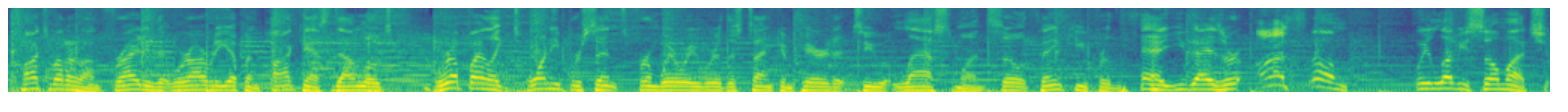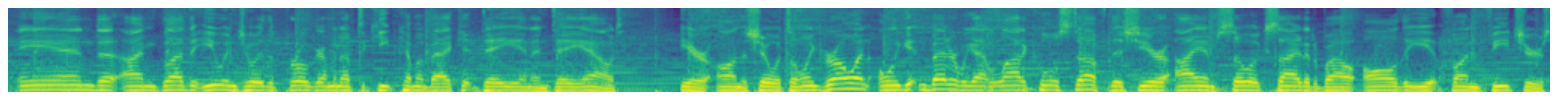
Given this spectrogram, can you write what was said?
talked about it on Friday that we're already up in podcast downloads. We're up by like 20% from where we were this time compared to last month. So thank you for that. You guys are awesome. We love you so much, and uh, I'm glad that you enjoy the program enough to keep coming back day in and day out here on the show. It's only growing, only getting better. We got a lot of cool stuff this year. I am so excited about all the fun features.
